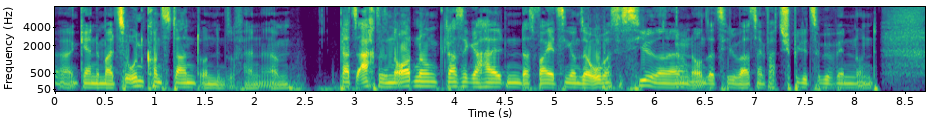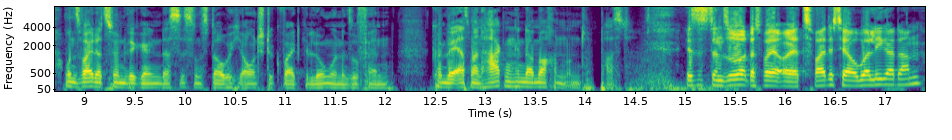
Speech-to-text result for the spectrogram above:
äh, gerne mal zu unkonstant und insofern ähm, Platz 8 ist in Ordnung, klasse gehalten. Das war jetzt nicht unser oberstes Ziel, sondern unser Ziel war es einfach, Spiele zu gewinnen und uns weiterzuentwickeln. Das ist uns, glaube ich, auch ein Stück weit gelungen und insofern können wir erstmal einen Haken hintermachen und passt. Ist es denn so, das war ja euer zweites Jahr Oberliga dann,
